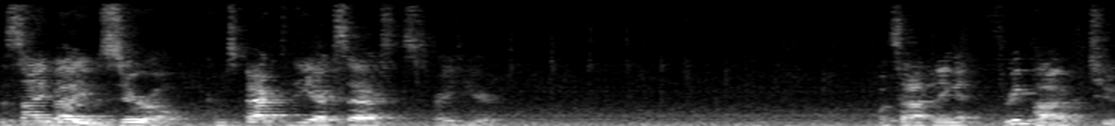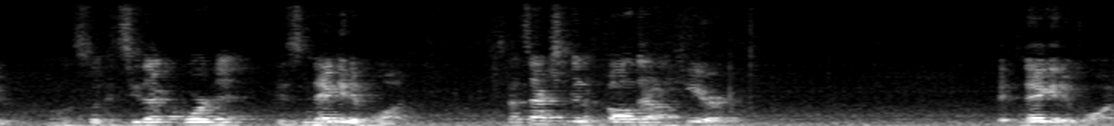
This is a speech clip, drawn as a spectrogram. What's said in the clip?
The sine value is zero. Comes back to the x-axis, right here. What's happening at 3 pi over 2? Well, let's look and see that coordinate is negative 1. So that's actually going to fall down here at negative 1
